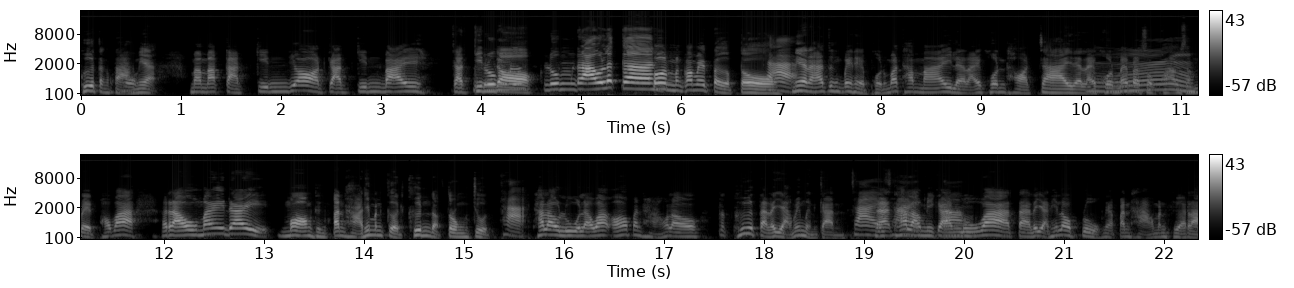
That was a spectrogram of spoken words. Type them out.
พืชต่างๆเนี่ยมามากัดกินยอดกัดกินใบ กัดกินรุมดอก รุมเร้าเหลือเกิน ต้นมันก็ไม่เติบโตค่ะเนี่ยนะฮะจึงเป็นเหตุผลว่าทำไมหลาย ๆ คนถอดใจหลาย ๆ คนอืมไม่ประสบความสำเร็จ เพราะว่าเราไม่ได้มองถึงปัญหาที่มันเกิดขึ้นแบบตรงจุด ค่ะ ถ้าเรารู้แล้วว่าอ๋อปัญหาของเราพืชแต่ละอย่างไม่เหมือนกันใช่นะใช่ถ้าเรามีการถูกต้องรู้ว่าแต่ละอย่างที่เราปลูกเนี่ยปัญหามันคืออะไร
